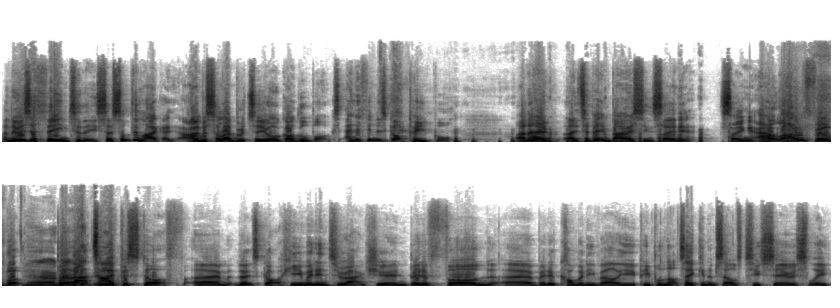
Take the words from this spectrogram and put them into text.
And there is a theme to these. So something like I'm a celebrity or Gogglebox, anything that's got people. I know it's a bit embarrassing saying it saying it out loud, Phil, but no, but no, that type of stuff um, that's got human interaction, bit of fun, a uh, bit of comedy value, people not taking themselves too seriously.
